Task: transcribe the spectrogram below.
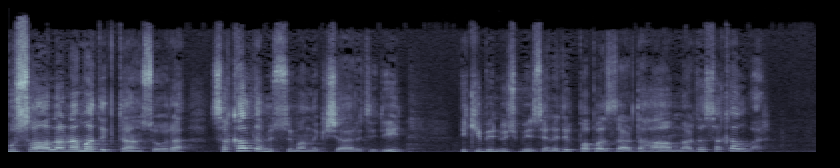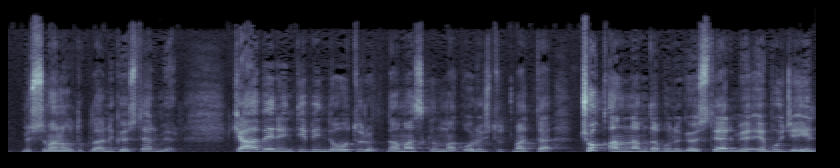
Bu sağlanamadıktan sonra sakal da Müslümanlık işareti değil. 2000-3000 senedir papazlarda, hahamlarda sakal var. Müslüman olduklarını göstermiyor. Kabe'nin dibinde oturup namaz kılmak, oruç tutmak da çok anlamda bunu göstermiyor. Ebu Cehil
